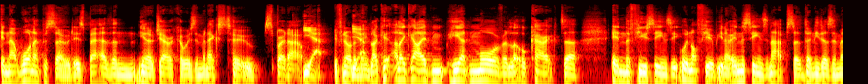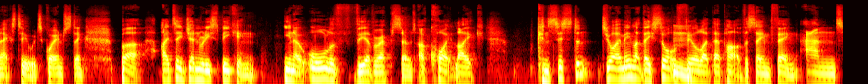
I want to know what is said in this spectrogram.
in that one episode, is better than you know Jericho is in the next two spread out. Yeah. if you know what Yeah. I mean. Like like I he had more of a little character in the few scenes. He, well, not few, but you know, in the scenes in that episode than he does in the next two, which is quite interesting. But I'd say generally speaking, you know, all of the other episodes are quite like consistent. Do you know what I mean? Like they sort of Hmm. feel like they're part of the same thing and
